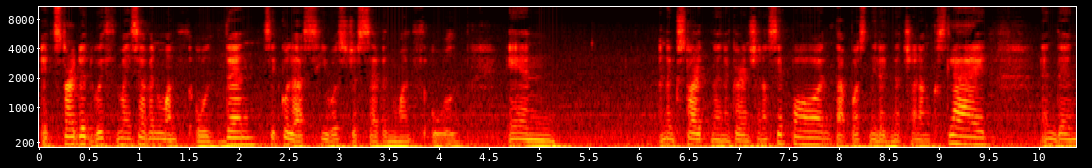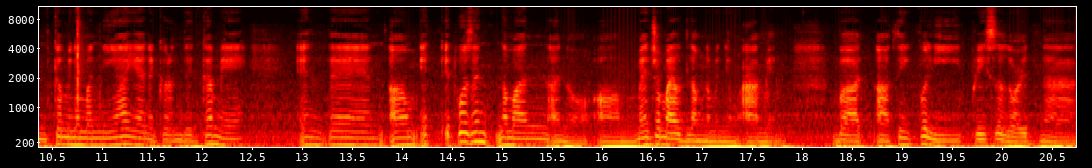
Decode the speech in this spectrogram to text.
it started with my 7-month-old. Then, si Kulas, he was just 7-month-old. And nag-start na nagkaroon siya ng sipon, tapos nilagnat siya ng slide, and then kami naman ni Yaya, nagkaroon din kami, and then um, it, it wasn't naman, ano, um, medyo mild lang naman yung amin, but uh, thankfully, praise the Lord na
